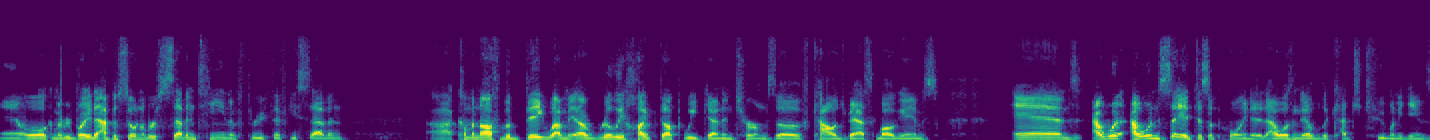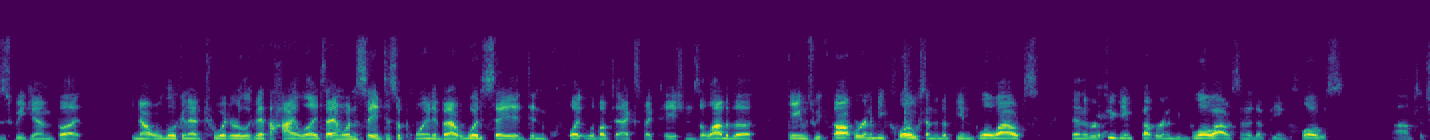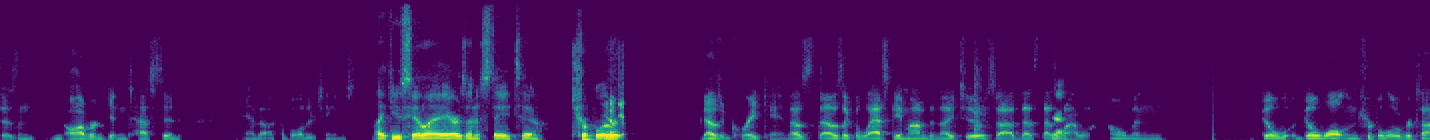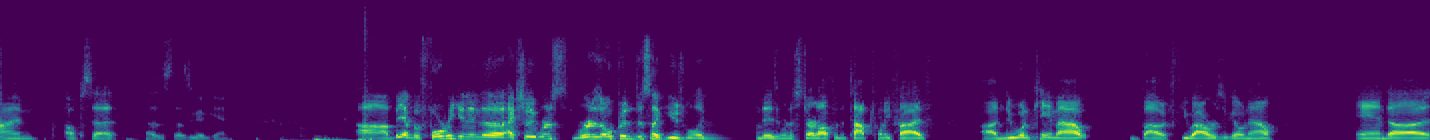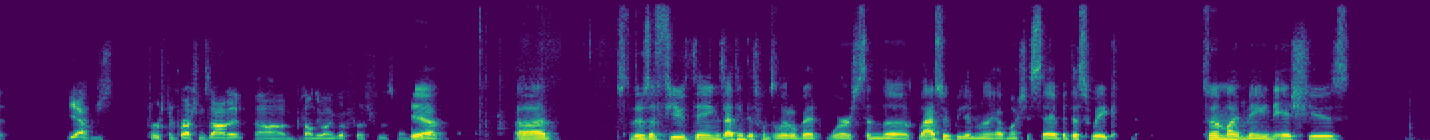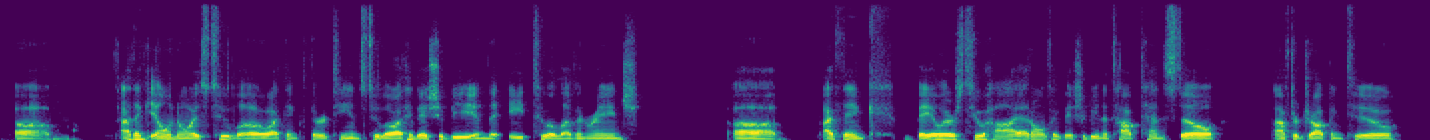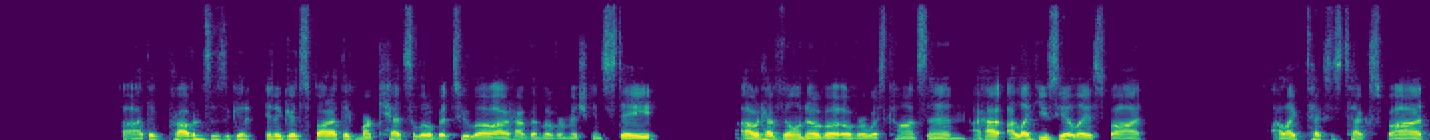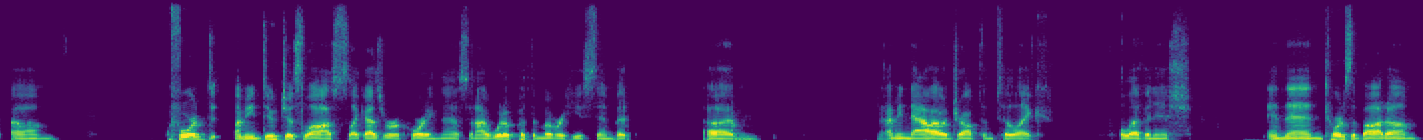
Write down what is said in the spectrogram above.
And welcome everybody to episode number 17 of 357. Uh, coming off of a big, I mean, a really hyped up weekend in terms of college basketball games. And I would I wouldn't say it disappointed. I wasn't able to catch too many games this weekend, but you know, looking at Twitter, looking at the highlights, I wouldn't say it disappointed, but I would say it didn't quite live up to expectations. A lot of the games we thought were going to be close ended up being blowouts. Then there were a few games that were going to be blowouts ended up being close um, such as in, in Auburn getting tested and uh, a couple other teams like UCLA, Arizona State too. Triple yeah. That was a great game. That was that was like the last game out of the night too. So that's that's yeah. when I was home and Bill Bill Walton triple overtime upset. That was that was a good game. Uh, but yeah, before we get into actually we're we're as open just like usual like days. We're gonna start off with the top twenty five. Uh, new one came out about a few hours ago now, and uh, yeah, just first impressions on it. Um, Kellan, do you want to go first for this one? Yeah. Uh, so there's a few things. I think this one's a little bit worse than the last week. We didn't really have much to say, but this week, some of my main issues. Um, I think Illinois is too low. I think 13 is too low. I think they should be in the eight to 11 range. Uh, I think Baylor's too high. I don't think they should be in the top 10 still after dropping two. Uh, I think Providence is again in a good spot. I think Marquette's a little bit too low. I would have them over Michigan State. I would have Villanova over Wisconsin. I have I like UCLA spot. I like Texas Tech spot. Um, before I mean Duke just lost like as we're recording this, and I would have put them over Houston, but um, I mean now I would drop them to like eleven ish, and then towards the bottom,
